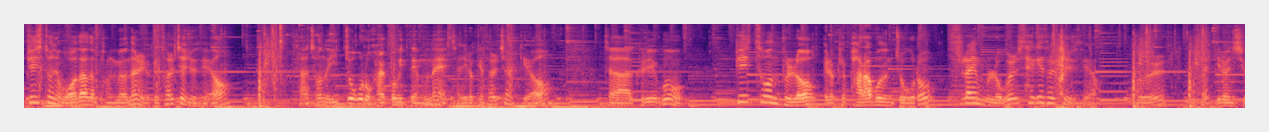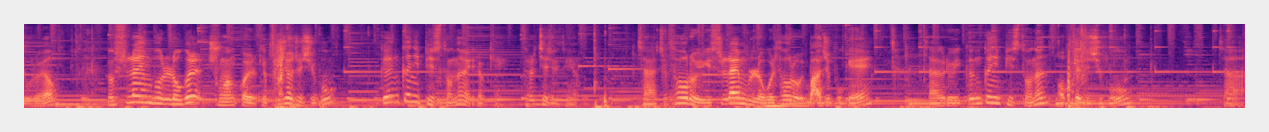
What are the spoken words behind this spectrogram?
피스톤이 원하는 방면을 이렇게 설치해 주세요. 자 저는 이쪽으로 갈 거기 때문에 자 이렇게 설치할게요. 자 그리고 피스톤 블럭 이렇게 바라보는 쪽으로 슬라임 블록을 3개 설치해 주세요. 둘 셋 이런 식으로요. 그 슬라임 블록을 중앙 걸 이렇게 부셔주시고 끈끈이 피스톤을 이렇게 설치해 주세요 자, 저 서로 이 슬라임 블록을 서로 마주 보게. 자, 그리고 이 끈끈이 피스톤은 없애주시고, 자,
